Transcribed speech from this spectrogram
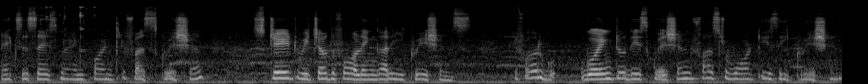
Exercise 9.3 first question. State which of the following are equations. Before go- going to this question, first what is equation?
